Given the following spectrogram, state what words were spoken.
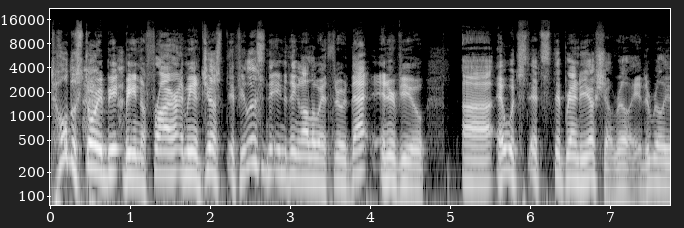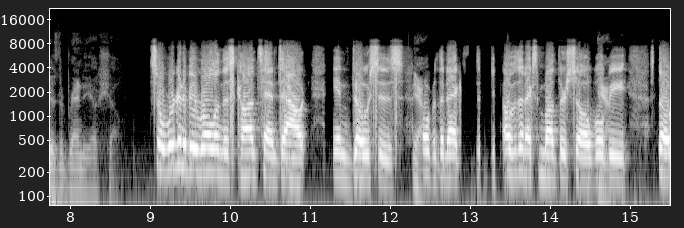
told the story be, being the friar. I mean, it just if you listen to anything all the way through that interview, uh, it was it's the Brandio show. Really, it really is the Brandio show. so we're going to be rolling this content out in doses Yeah. over the next over the next month or so. We'll Yeah. be so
